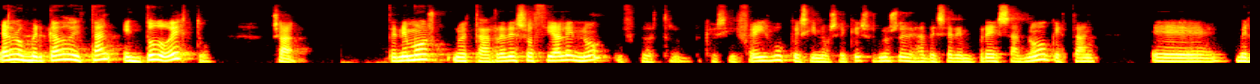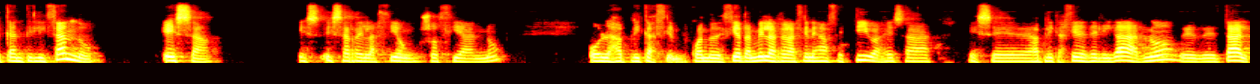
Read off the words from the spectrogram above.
Ahora los mercados están en todo esto. O sea, tenemos nuestras redes sociales, ¿no? que si Facebook, que si no sé qué, eso no se deja de ser empresas, ¿no? Que están eh, mercantilizando esa, esa relación social, ¿no? O las aplicaciones, cuando decía también las relaciones afectivas, esas, aplicaciones de ligar, ¿no? De, tal,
